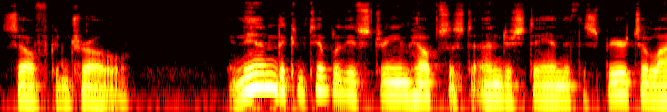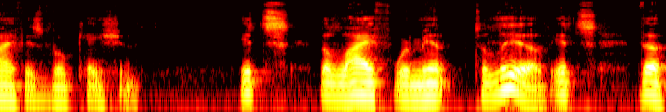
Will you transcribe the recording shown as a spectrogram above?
self control. And then the contemplative stream helps us to understand that the spiritual life is vocation. It's the life we're meant to live, it's the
